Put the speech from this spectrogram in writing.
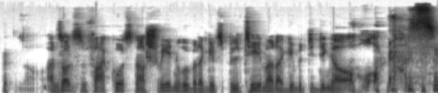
Genau. Ansonsten fahr kurz nach Schweden rüber, da gibt's Bildthema, da gibt es die Dinger auch en masse.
